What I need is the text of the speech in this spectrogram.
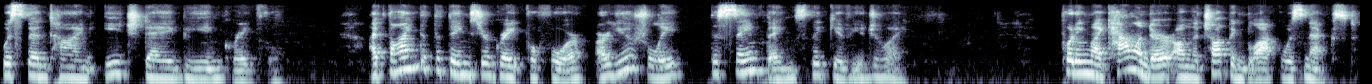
was spend time each day being grateful. I find that the things you're grateful for are usually the same things that give you joy. Putting my calendar on the chopping block was next.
